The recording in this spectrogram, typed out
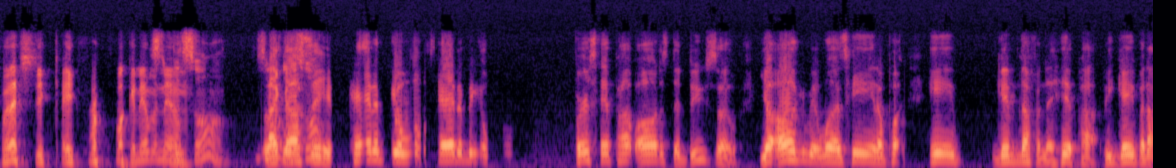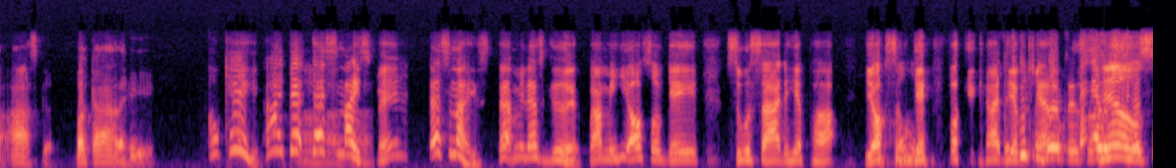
Where that shit came from? Fucking It's a good Eminem. song. It's a like cool I song. said, Academy Award, Academy Award, first hip hop artist to do so. Your argument was he ain't a he ain't give nothing to hip hop. He gave it an Oscar. Fuck out of here. Okay, all right, that that's Uh, nice, man. That's nice. That I mean, that's good. But I mean, he also gave suicide to hip hop. He also Oh. gave fucking goddamn You should. Pills.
